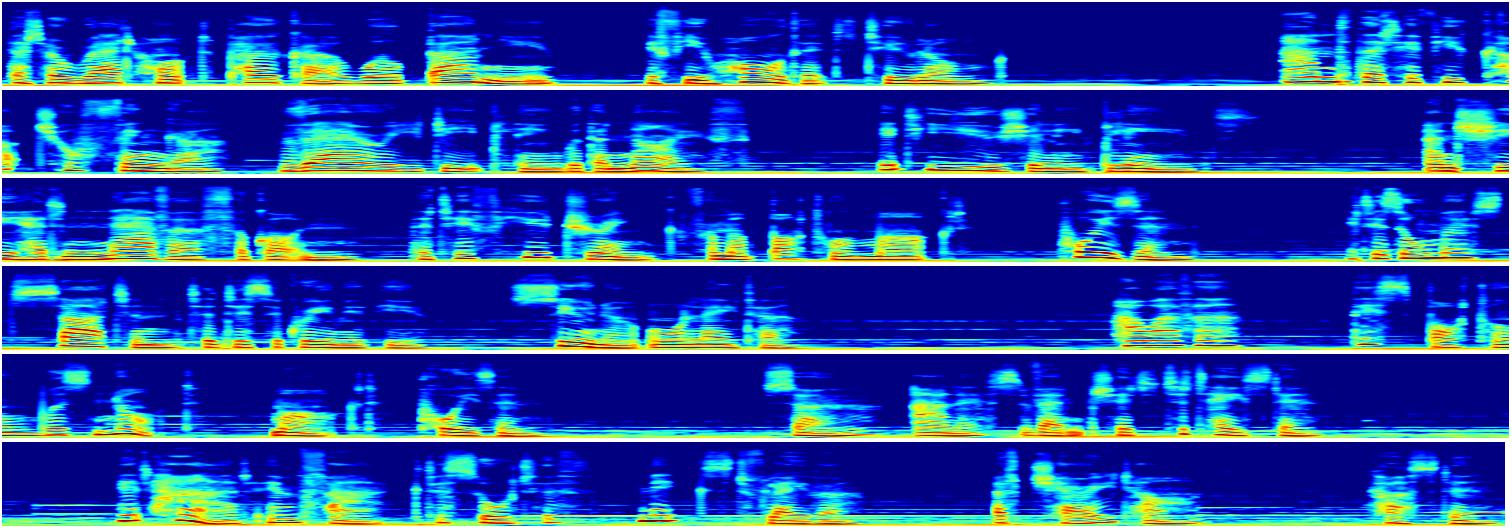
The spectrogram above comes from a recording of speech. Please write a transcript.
that a red hot poker will burn you if you hold it too long, and that if you cut your finger very deeply with a knife, it usually bleeds. And she had never forgotten that if you drink from a bottle marked poison, it is almost certain to disagree with you sooner or later. However, this bottle was not marked poison. So Alice ventured to taste it. It had, in fact, a sort of mixed flavour of cherry tart, custard,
